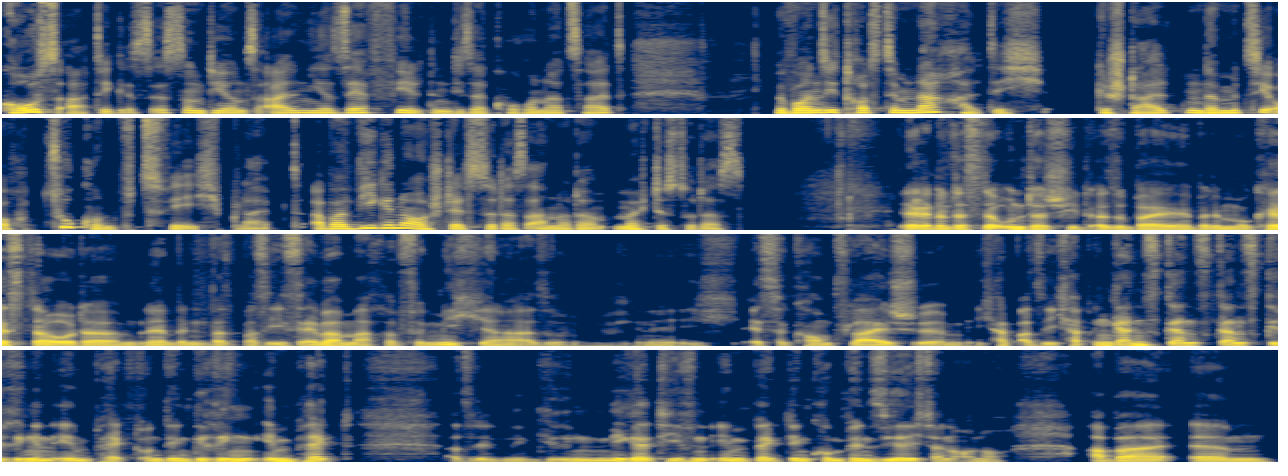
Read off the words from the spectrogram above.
Großartiges ist und die uns allen hier sehr fehlt in dieser Corona-Zeit, wir wollen sie trotzdem nachhaltig gestalten, damit sie auch zukunftsfähig bleibt. Aber wie genau stellst du das an oder möchtest du das? Ja, genau, das ist der Unterschied. Also bei, bei dem Orchester oder ne, wenn, was, was ich selber mache für mich, ja, also ne, ich esse kaum Fleisch. Ähm, ich habe also ich habe einen ganz, ganz, ganz geringen Impact und den geringen Impact, also den, den geringen negativen Impact, den kompensiere ich dann auch noch. Aber ähm,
